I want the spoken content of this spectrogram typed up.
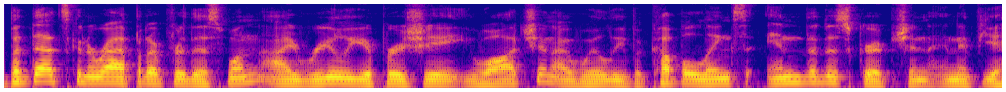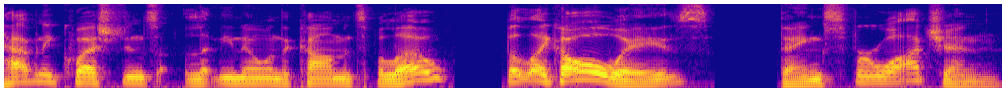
But that's going to wrap it up for this one. I really appreciate you watching. I will leave a couple links in the description, and if you have any questions, let me know in the comments below. But like always, thanks for watching.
